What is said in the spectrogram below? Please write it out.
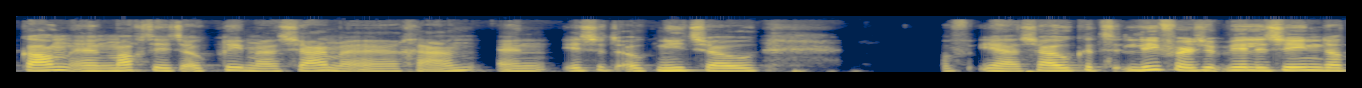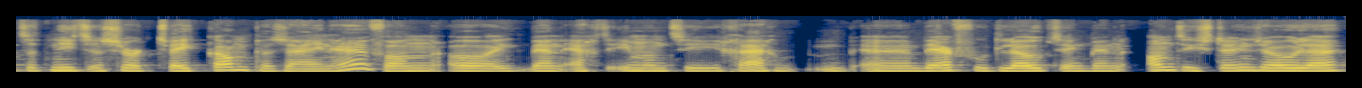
kan en mag dit ook prima samen uh, gaan. En is het ook niet zo of ja, zou ik het liever willen zien dat het niet een soort twee kampen zijn. Hè? Van, oh, ik ben echt iemand die graag uh, barefoot loopt en ik ben anti-steunzolen.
